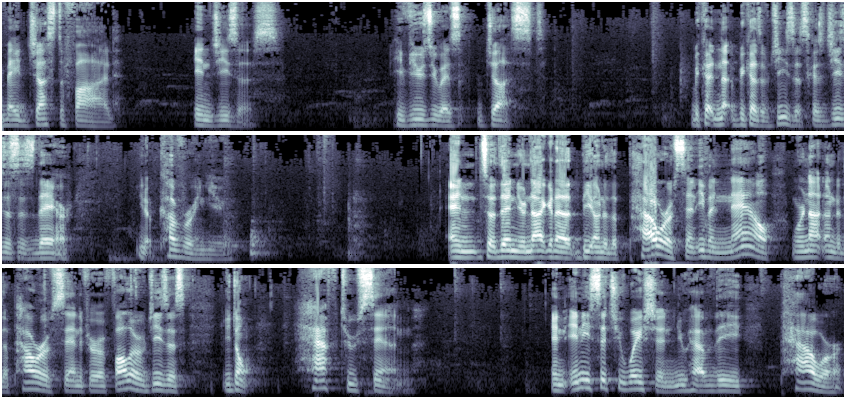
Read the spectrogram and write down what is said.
made justified in Jesus. He views you as just because, because of Jesus, because Jesus is there, you know, covering you. And so then you're not going to be under the power of sin. Even now, we're not under the power of sin. If you're a follower of Jesus, you don't have to sin. In any situation, you have the power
